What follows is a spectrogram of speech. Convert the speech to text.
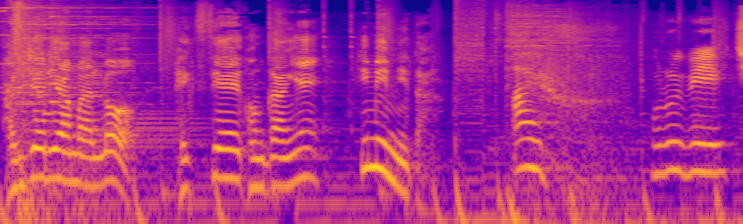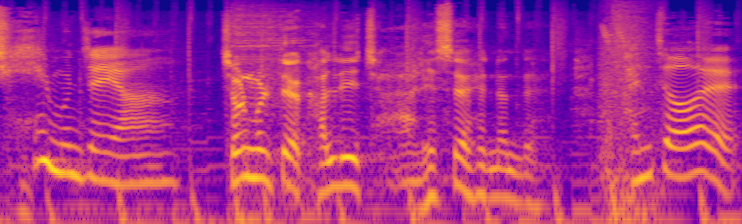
관절이야말로 100세 건강의 힘입니다. 아휴 무릎이 제일 문제야. 젊을 때 관리 잘 했어야 했는데 관절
